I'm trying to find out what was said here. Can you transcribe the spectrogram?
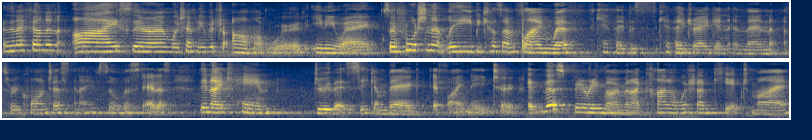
And then I found an eye serum, which I've never tried. Oh my word. Anyway, so fortunately, because I'm flying with Cathay, Cathay Dragon and then through Qantas and I have silver status, then I can do that second bag if I need to. At this very moment, I kind of wish I'd kept my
